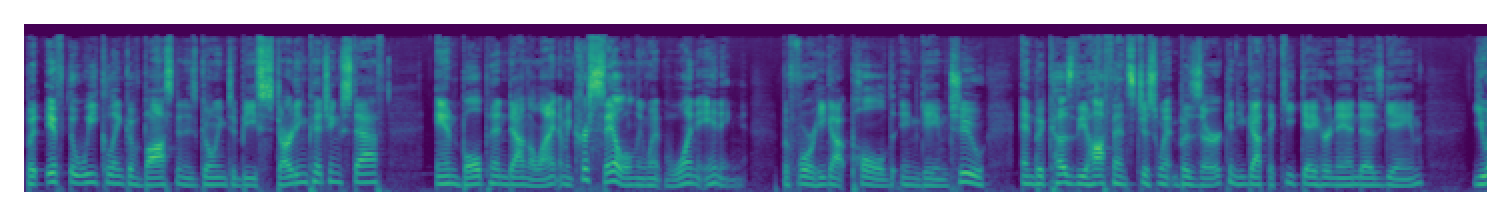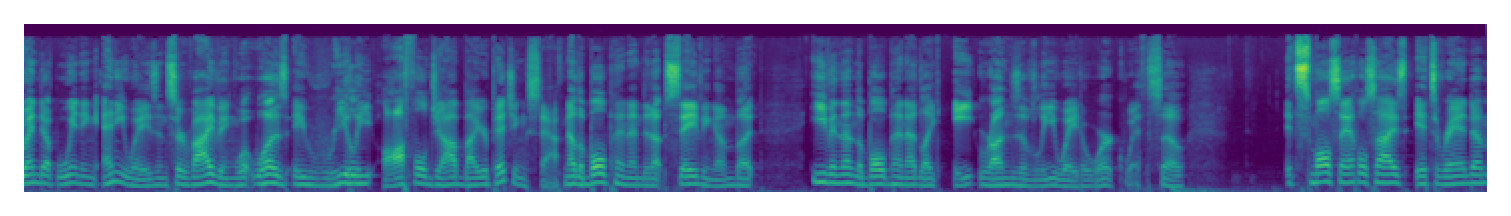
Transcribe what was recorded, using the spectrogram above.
But if the weak link of Boston is going to be starting pitching staff and bullpen down the line, I mean, Chris Sale only went one inning before he got pulled in game two. And because the offense just went berserk and you got the Kike Hernandez game, you end up winning anyways and surviving what was a really awful job by your pitching staff. Now, the bullpen ended up saving them, but even then, the bullpen had like eight runs of leeway to work with. So it's small sample size, it's random.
